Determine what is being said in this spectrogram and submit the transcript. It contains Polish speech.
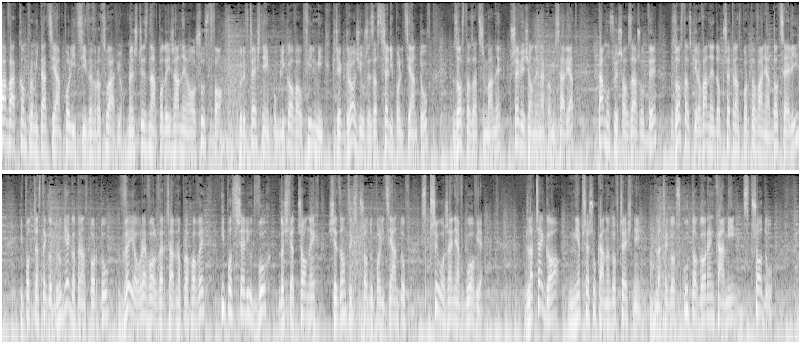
Krwawa kompromitacja policji we Wrocławiu. Mężczyzna podejrzany o oszustwo, który wcześniej publikował filmik, gdzie groził, że zastrzeli policjantów, został zatrzymany, przewieziony na komisariat. Tam usłyszał zarzuty, został skierowany do przetransportowania do celi i podczas tego drugiego transportu wyjął rewolwer czarnoprochowy i postrzelił dwóch doświadczonych, siedzących z przodu policjantów z przyłożenia w głowie. Dlaczego nie przeszukano go wcześniej? Dlaczego skuto go rękami z przodu?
